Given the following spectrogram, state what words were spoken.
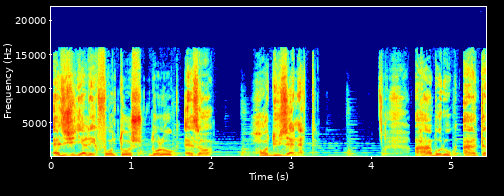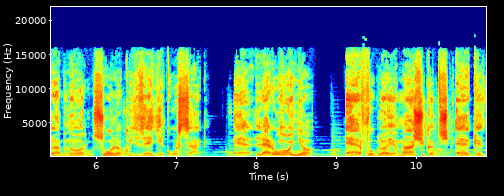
ez is egy elég fontos dolog, ez a hadüzenet. A háborúk általában arról szólnak, hogy az egyik ország el- lerohanja, elfoglalja a másikat, és elkezd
